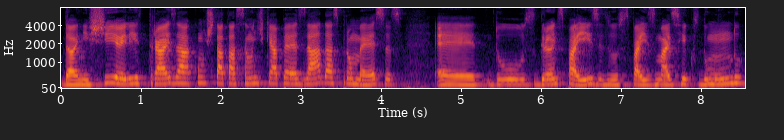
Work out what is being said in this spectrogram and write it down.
da Anistia, ele traz a constatação de que apesar das promessas é, dos grandes países, dos países mais ricos do mundo,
